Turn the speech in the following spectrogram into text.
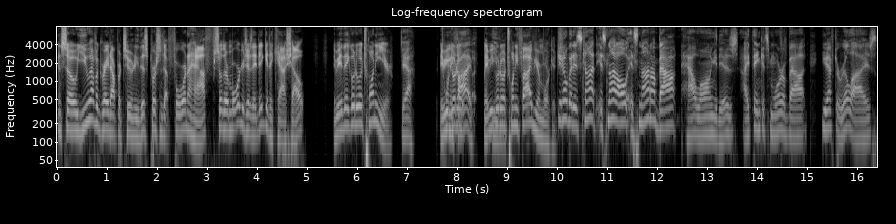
And so you have a great opportunity. This person's at four and a half. So their mortgage, as they did get a cash out, maybe they go to a 20 year. Yeah. Maybe you go to maybe you go to a 25 year mortgage. You know, but it's not it's not all it's not about how long it is. I think it's more about you have to realize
